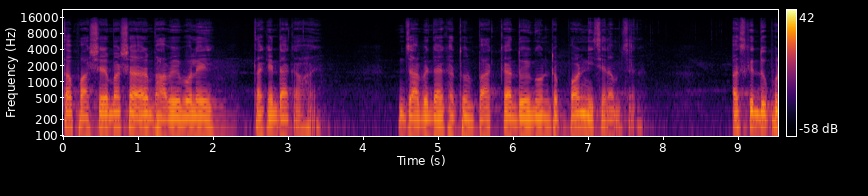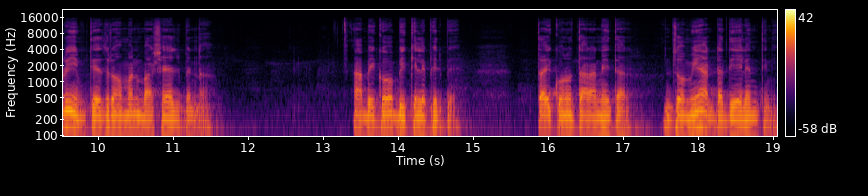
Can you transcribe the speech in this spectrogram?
তা পাশের বাসার ভাবি বলেই তাকে ডাকা হয়। যাবে দেখাতুন পাক্কা দুই ঘণ্টা পর নিচে নামছেন। আজকে দুপুরে ইমতিয়াজ রহমান বাসায় আসবেন না। আবেগও বিকেলে ফিরবে। তাই কোনো তাড়া নেই তার। জমিয়ে আড্ডা দিয়ে এলেন তিনি।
